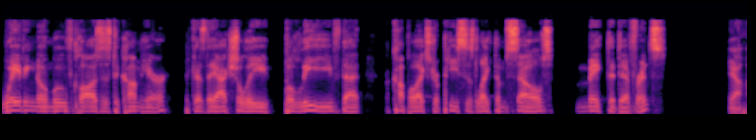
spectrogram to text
waiving no move clauses to come here because they actually believe that a couple extra pieces like themselves make the difference. Yeah.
